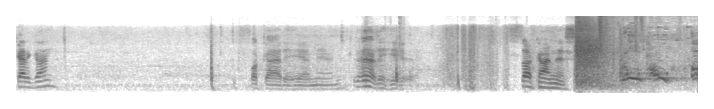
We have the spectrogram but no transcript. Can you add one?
got a gun? Get the fuck out of here, man. Get out of here. Stuck on this. You crazy son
